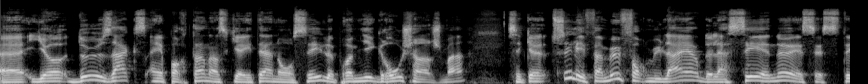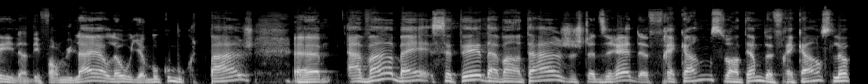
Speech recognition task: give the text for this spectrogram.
Euh, il y a deux axes importants dans ce qui a été annoncé. Le premier gros changement, c'est que, tu sais, les fameux formulaires de la CNESST, là, des formulaires là où il y a beaucoup, beaucoup de pages. Euh, avant, ben, c'était davantage, je te dirais, de fréquence, en termes de fréquence, là,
